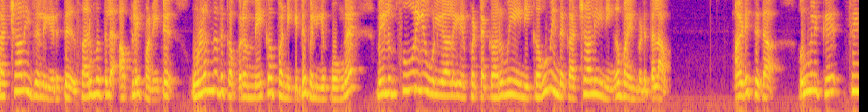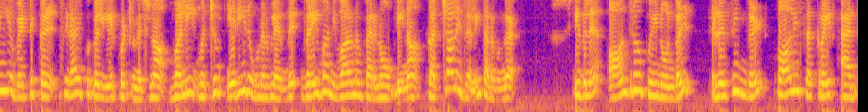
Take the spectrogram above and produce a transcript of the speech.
கச்சாலை ஜெல்லை எடுத்து சருமத்துல அப்ளை பண்ணிட்டு உலர்ந்ததுக்கு அப்புறம் மேக்கப் பண்ணிக்கிட்டு வெளியே போங்க. மேலும் சூரிய ஒளியால ஏற்பட்ட கருமையை நீக்கவும் இந்த கற்றாழையை நீங்க பயன்படுத்தலாம். அடுத்ததா உங்களுக்கு சிறிய வெட்டுக்கள் சிராய்ப்புகள் ஏற்பட்டிருந்துச்சுன்னா வலி மற்றும் எரியிற உணர்வுல இருந்து விரைவா நிவாரணம் பெறணும் அப்படின்னா கச்சாலை ஜலை தடவுங்க. இதுல ஆந்திரோ குயினோன்கள் ரெசின்கள் பாலிசக்ரைட் அண்ட்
